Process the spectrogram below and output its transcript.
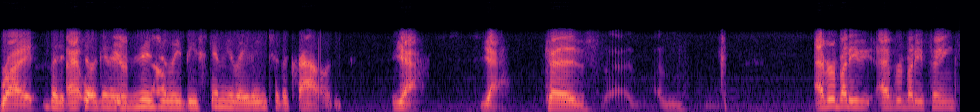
Right. but it's And still going to visually be stimulating to the crowd. Yeah, yeah, because everybody everybody thinks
